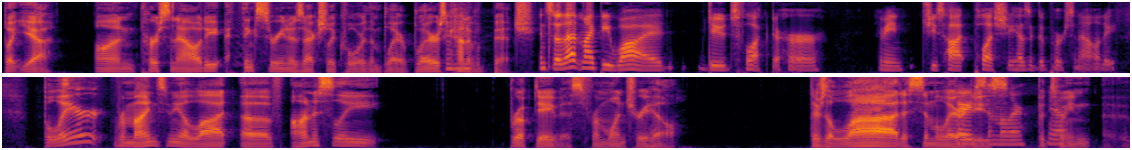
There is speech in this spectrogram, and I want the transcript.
But yeah, on personality, I think Serena's actually cooler than Blair. Blair's kind of a bitch. And so that might be why dudes flock to her. I mean, she's hot, plus she has a good personality. Blair reminds me a lot of honestly Brooke Davis from One Tree Hill. There's a lot of similarities similar, between uh,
